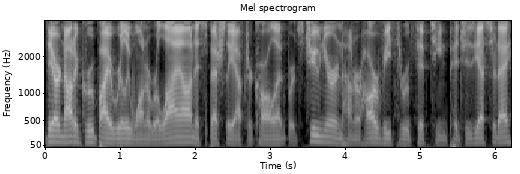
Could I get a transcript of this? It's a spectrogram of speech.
They are not a group I really want to rely on, especially after Carl Edwards Jr. and Hunter Harvey threw 15 pitches yesterday.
